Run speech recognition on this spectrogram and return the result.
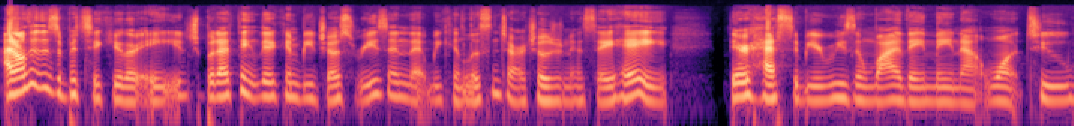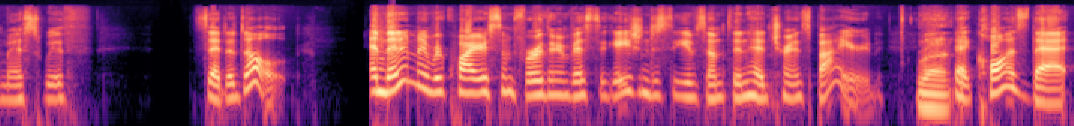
I don't think there's a particular age, but I think there can be just reason that we can listen to our children and say, hey, there has to be a reason why they may not want to mess with said adult. And then it may require some further investigation to see if something had transpired Right. that caused that.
